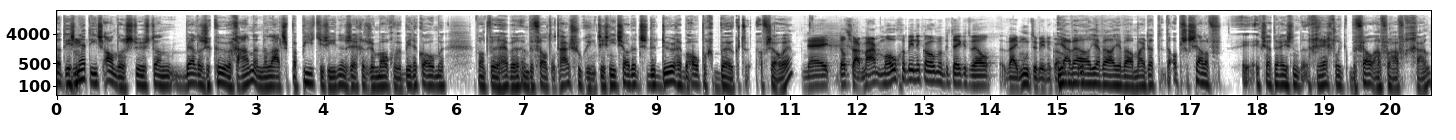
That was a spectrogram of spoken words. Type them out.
Dat is net iets anders. Dus dan bellen ze keurig aan en dan laten ze papiertje zien. En zeggen ze: mogen we binnenkomen? Want we hebben een bevel tot huiszoeking. Het is niet zo dat ze de deur hebben opengebeukt of zo, hè? Nee, dat is waar. Maar mogen binnenkomen betekent wel wij moeten binnenkomen. Jawel, jawel, jawel. Maar dat, dat op zichzelf. Ik zeg, er is een gerechtelijk bevel aan vooraf gegaan.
